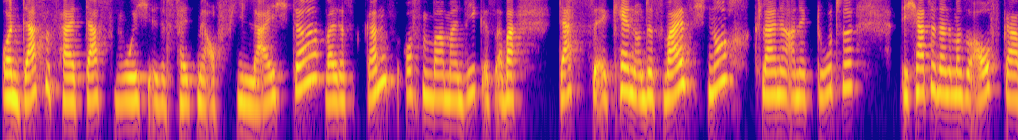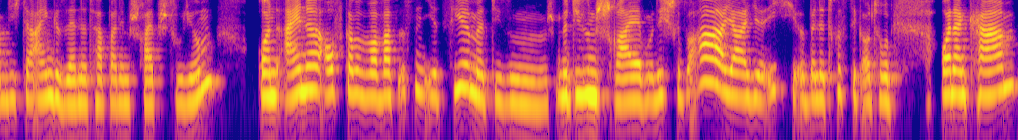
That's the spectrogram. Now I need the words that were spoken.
Und das ist halt das, wo ich, das fällt mir auch viel leichter, weil das ganz offenbar mein Weg ist. Aber das zu erkennen, und das weiß ich noch, kleine Anekdote, ich hatte dann immer so Aufgaben, die ich da eingesendet habe bei dem Schreibstudium. Und eine Aufgabe war, was ist denn Ihr Ziel mit diesem, mit diesem Schreiben? Und ich schrieb so, ah ja, hier, ich, Belletristikautorin. Und dann kam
